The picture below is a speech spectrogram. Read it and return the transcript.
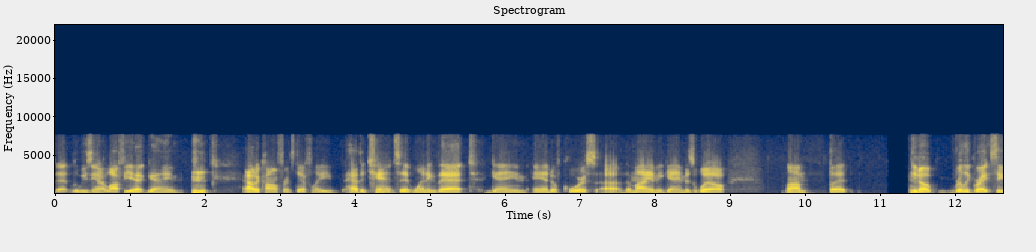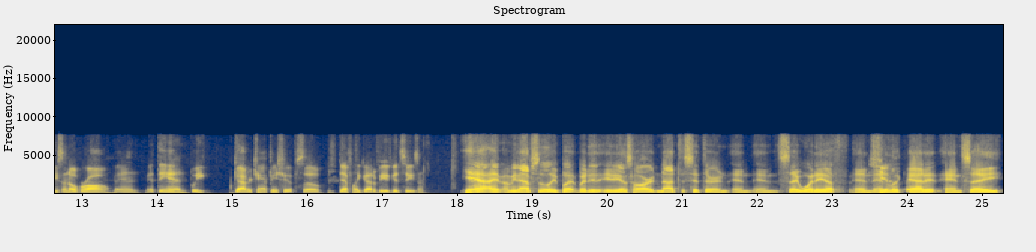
that Louisiana Lafayette game out of conference definitely had a chance at winning that game, and of course uh, the Miami game as well. Um, but you know, really great season overall, and at the end we got her championship. So definitely got to be a good season. Yeah, I, I mean, absolutely, but but it, it is hard not to sit there and, and, and say what if and, and yeah. look at it and say,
